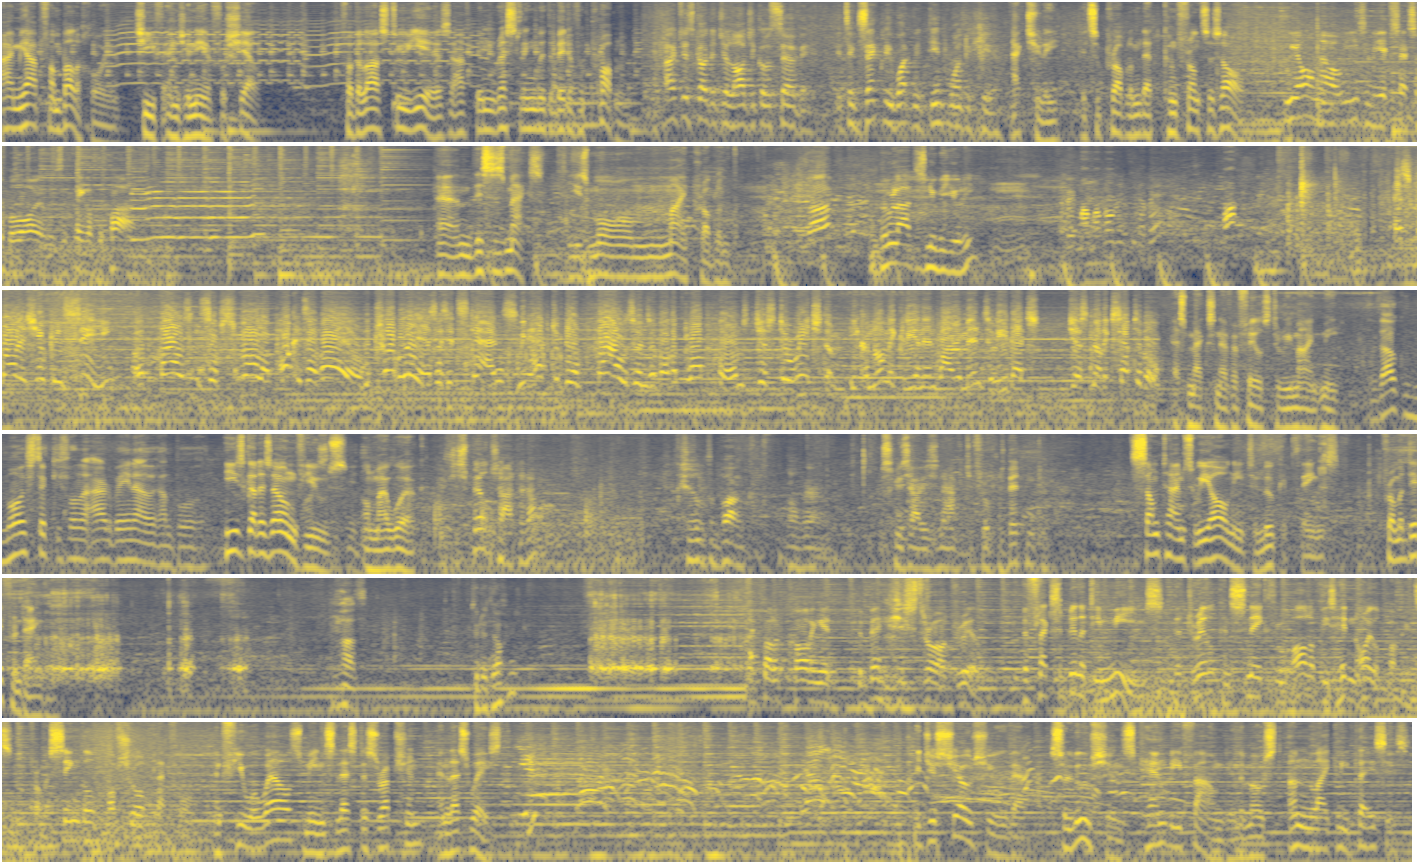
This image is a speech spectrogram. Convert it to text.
I'm Jaap van Ballegooijen, Chief Engineer for Shell. For the last two years, I've been wrestling with a bit of a problem. I just got a geological survey. It's exactly what we didn't want to hear. Actually, it's a problem that confronts us all. We all know easily accessible oil is a thing of the past. And this is Max. He's more my problem. Bob, hoe laat is het nu bij jullie? As far as you can see, are thousands of smaller pockets of oil. The trouble is, as it stands, we'd have to build thousands of other platforms just to reach them. Economically and environmentally, that's just not acceptable. As Max never fails to remind me. Welk mooi stukje van de aarde ben je nou weer aan het boren? He's got his own views on my work. Dus je speelt zaterdag? Ik zit op de bank. Of, eh, misschien zou je eens een avondje vroeg naar bed moeten. Sometimes we all need to look at things from a different angle. Wat? Doe dat nog eens. I thought of calling it the bendy straw drill. The flexibility means the drill can snake through all of these hidden oil pockets from a single offshore platform. And fewer wells means less disruption and less waste. It just shows you that solutions can be found in the most unlikely places.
